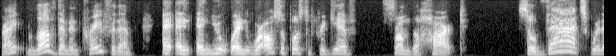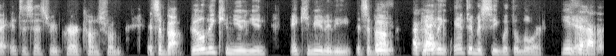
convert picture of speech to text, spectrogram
right? Love them and pray for them, and and, and you and we're also supposed to forgive from the heart. So that's where that intercessory prayer comes from. It's about building communion and community. It's about okay. building intimacy with the Lord. Here's yeah. another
